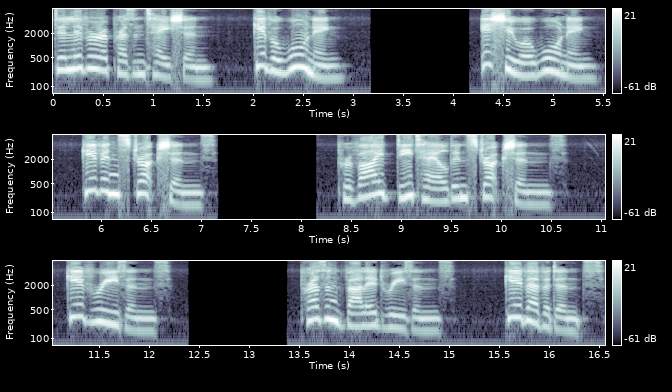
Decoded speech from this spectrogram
Deliver a presentation. Give a warning. Issue a warning. Give instructions. Provide detailed instructions. Give reasons. Present valid reasons. Give evidence.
